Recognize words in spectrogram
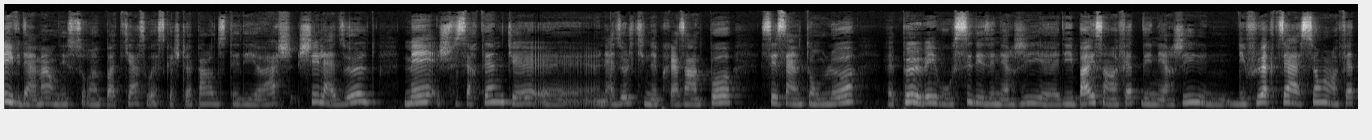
évidemment, on est sur un podcast où est-ce que je te parle du TDAH chez l'adulte, mais je suis certaine qu'un euh, adulte qui ne présente pas ces symptômes-là euh, peut vivre aussi des énergies, euh, des baisses en fait d'énergie, des fluctuations en fait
